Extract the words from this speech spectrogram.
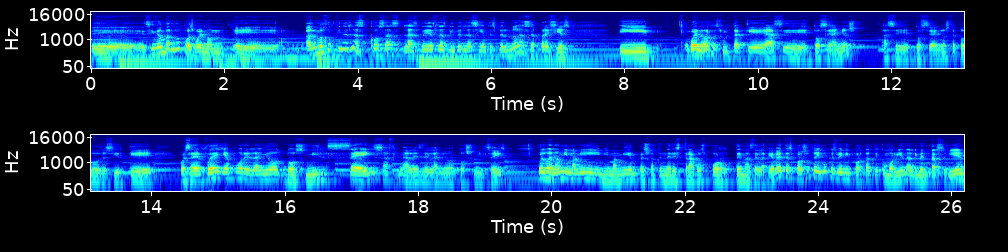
Eh, sin embargo, pues bueno, eh, a lo mejor tienes las cosas, las ves, las vives, las sientes, pero no las aprecias. Y bueno, resulta que hace 12 años, hace 12 años te puedo decir que pues eh, fue ya por el año 2006, a finales del año 2006. Pues bueno, mi mami, mi mami empezó a tener estragos por temas de la diabetes. Por eso te digo que es bien importante como bien alimentarse bien,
